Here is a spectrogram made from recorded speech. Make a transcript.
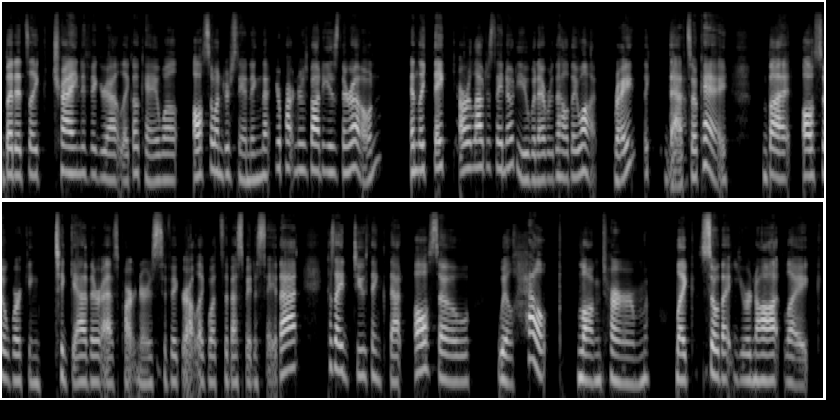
but it's like trying to figure out like okay, well, also understanding that your partner's body is their own and like they are allowed to say no to you whenever the hell they want, right? Like that's okay but also working together as partners to figure out like what's the best way to say that because i do think that also will help long term like so that you're not like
